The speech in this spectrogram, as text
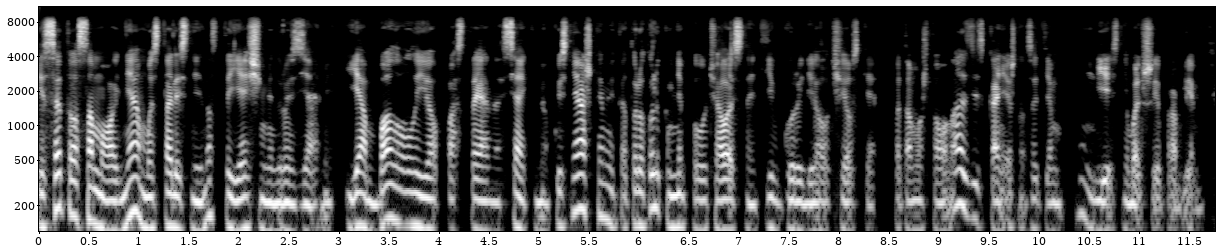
И с этого самого дня мы стали с ней настоящими друзьями. Я баловал ее постоянно всякими вкусняшками, которые только мне получалось найти в городе Алчевске, потому что у нас здесь, конечно, с этим есть небольшие проблемки.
